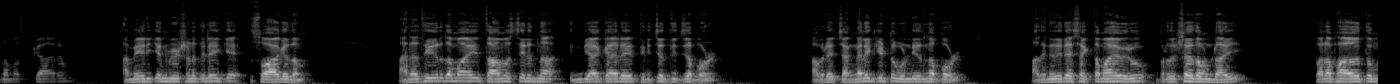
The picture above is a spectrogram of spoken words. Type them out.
നമസ്കാരം. അമേരിക്കൻ വീക്ഷണത്തിലേക്ക് സ്വാഗതം. അനധികൃതമായി താമസിച്ചിരുന്ന ഇന്ത്യക്കാരെ തിരിച്ചെത്തിച്ചപ്പോൾ അവരെ ചങ്ങലക്കിട്ട് കൊണ്ടിരുന്നപ്പോൾ അതിനെതിരെ ശക്തമായ ഒരു പ്രതിഷേധമുണ്ടായി. പല ഭാഗത്തും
